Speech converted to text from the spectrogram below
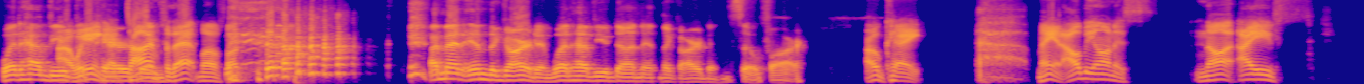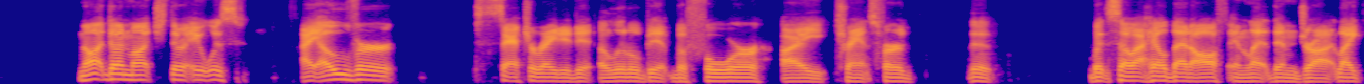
What have you Ah, we ain't got time and- for that, motherfucker. I meant in the garden. What have you done in the garden so far? okay. Man, I'll be honest. Not I've not done much. There it was I over saturated it a little bit before I transferred the but so I held that off and let them dry. Like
